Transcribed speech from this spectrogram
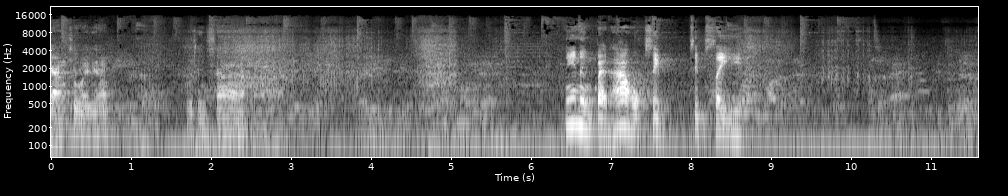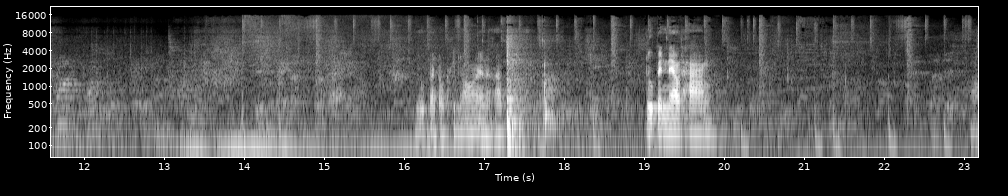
ยางสวยเลยครับโพเทนซ่านี่หนึ่งแปดห้าหกสิบสิบสี่ดูแปดหกพี่น้องหน่อยนะครับ ดูเป็นแนวทางอ๋อ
